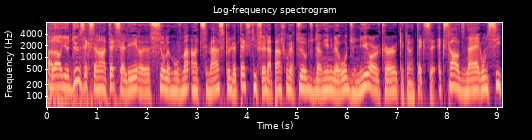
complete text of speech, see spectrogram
Alors, il y a deux excellents textes à lire euh, sur le mouvement anti-masque. Le texte qui fait la page couverture du dernier numéro du New Yorker, qui est un texte extraordinaire. Aussi,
